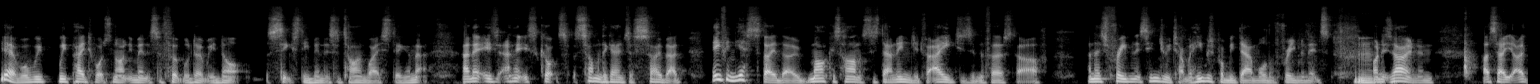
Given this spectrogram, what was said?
Yeah, well, we we pay to watch ninety minutes of football, don't we? Not sixty minutes of time wasting, and that and it is and it's got some of the games are so bad. Even yesterday, though, Marcus Harness is down injured for ages in the first half, and there's three minutes injury time. He was probably down more than three minutes mm. on his own. And I say I,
